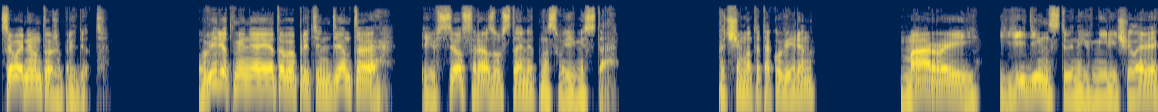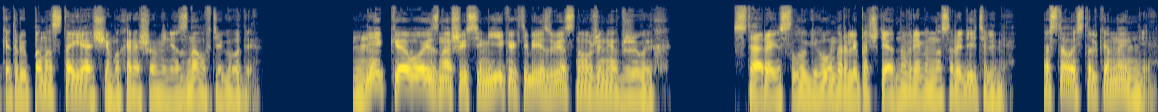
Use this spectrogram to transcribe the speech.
Сегодня он тоже придет. Увидят меня и этого претендента, и все сразу встанет на свои места. «Почему ты так уверен?» «Маррей — единственный в мире человек, который по-настоящему хорошо меня знал в те годы. Никого из нашей семьи, как тебе известно, уже нет в живых. Старые слуги умерли почти одновременно с родителями. Осталась только Нэнни.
